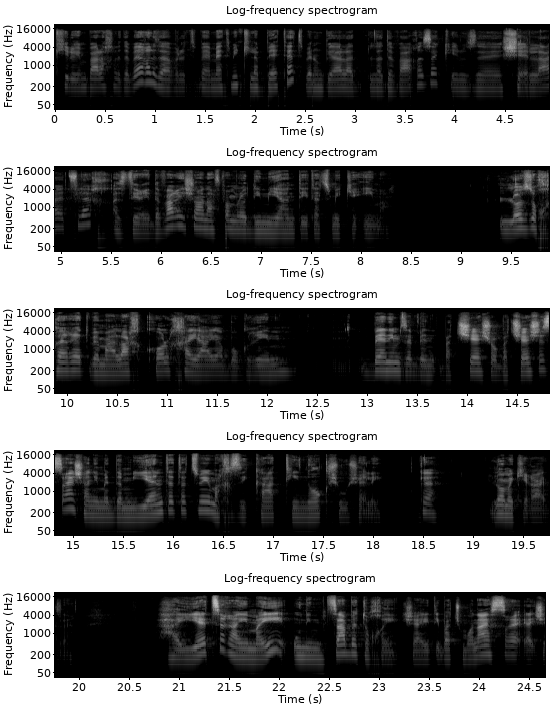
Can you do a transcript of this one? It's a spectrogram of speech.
כאילו אם בא לך לדבר על זה, אבל את באמת מתלבטת בנוגע לד- לדבר הזה? כאילו זה שאלה אצלך? אז תראי, דבר ראשון, אף פעם לא דמיינתי את עצמי כאימא. לא זוכרת במהלך כל חיי הבוגרים, בין אם זה בין- בת 6 או בת 16, שאני מדמיינת את עצמי מחזיקה תינוק שהוא שלי. כן. לא מכירה את זה. היצר האימהי, הוא נמצא בתוכי. כשהייתי בת 18, ש-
